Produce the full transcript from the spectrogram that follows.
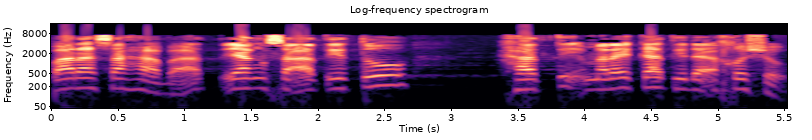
para sahabat yang saat itu hati mereka tidak khusyuk.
